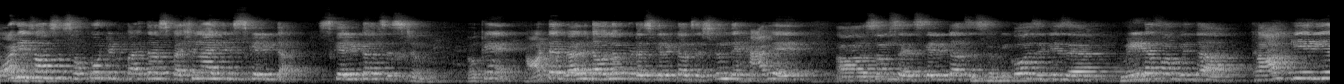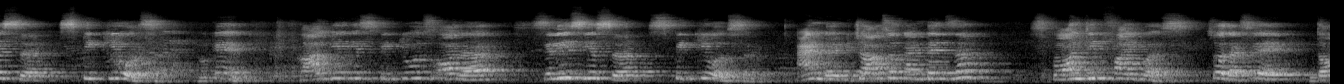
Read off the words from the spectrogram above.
body is also supported by the specialized skeletal skeletal system. Okay not a well developed skeletal system. They have a uh, some skeletal system because it is uh, made up of with the calcareous uh, spicules okay calcareous spicules or uh, siliceous uh, spicules and uh, which also contains the spongin fibers. So that's why the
